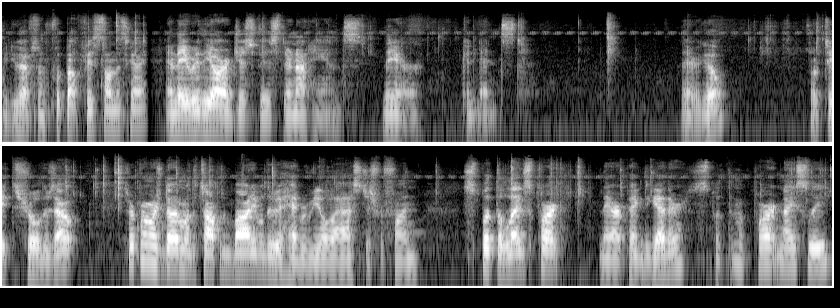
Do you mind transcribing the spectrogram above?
We do have some flip out fists on this guy. And they really are just fists. They're not hands. They are condensed. There we go. Rotate the shoulders out. So we're pretty much done with the top of the body. We'll do a head reveal last, just for fun. Split the legs apart. They are pegged together. Split them apart nicely.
